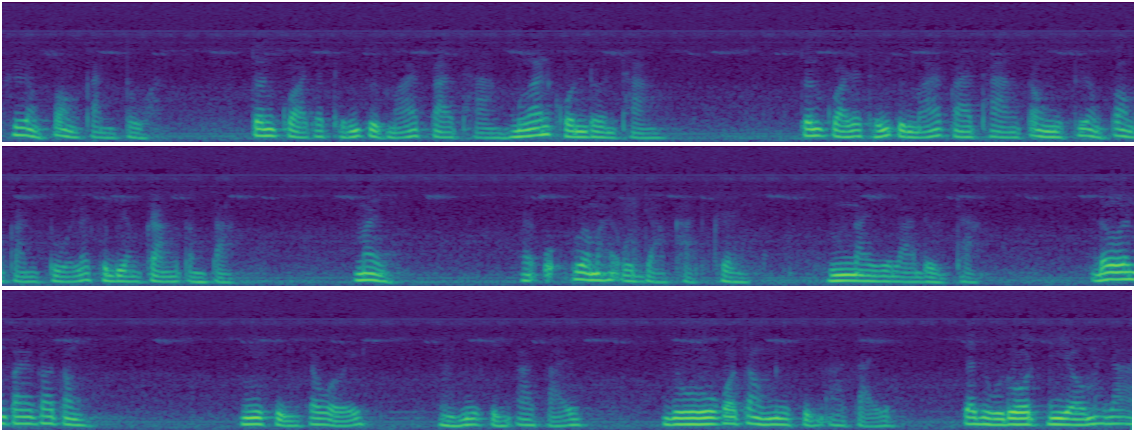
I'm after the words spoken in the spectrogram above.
เครื่องป้องกันตัว จนกว่าจะถึงจุดหมายปลายทางเหมือนคนเดินทาง จนกว่าจะถึงจุดหมายปลายทางต้องมีเครื่องป้องกันตัวและเสบียงกลางต่างๆ ไม่เพื่อไม่ให้อดอยากขาดแคลนในเวลาเดินทาง เดินไปก็ต้องมีสิ่งเสวย มีสิ่งอาศัย อยู่ก็ต้องมีสิ่งอาศัย จะอยู่โดดเดียวไม่ได้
